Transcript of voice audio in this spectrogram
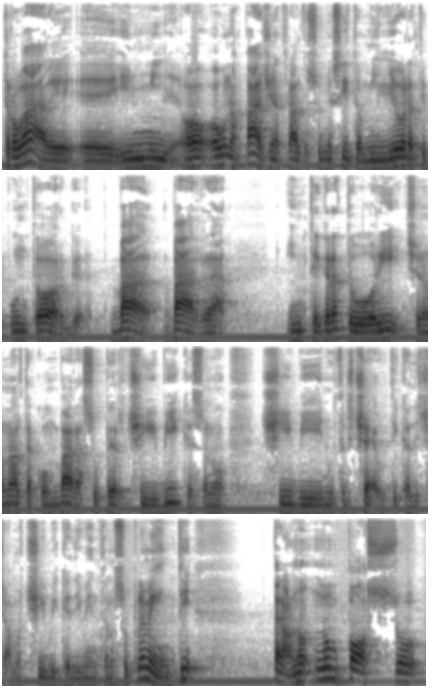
trovare eh, il, ho, ho, una pagina tra l'altro sul mio sito migliorati.org bar, barra integratori, ce n'è un'altra con barra super cibi, che sono cibi nutriceutica, diciamo, cibi che diventano supplementi, però no, non posso,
